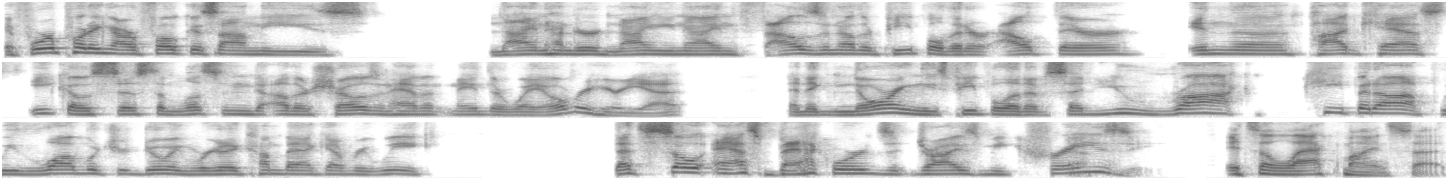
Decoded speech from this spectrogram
if we're putting our focus on these 999,000 other people that are out there in the podcast ecosystem listening to other shows and haven't made their way over here yet, and ignoring these people that have said, You rock, keep it up. We love what you're doing. We're going to come back every week. That's so ass backwards. It drives me crazy. It's a lack mindset.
